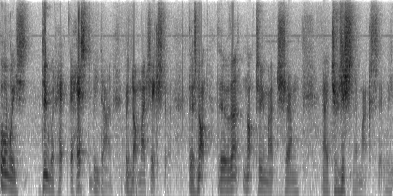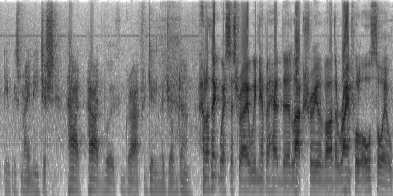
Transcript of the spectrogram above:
always do what ha- there has to be done, but not much extra. There's not there was not, not too much um, uh, tradition amongst it. We, it was mainly just hard hard work and graft and getting the job done. And I think West Australia, we never had the luxury of either rainfall or soil.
